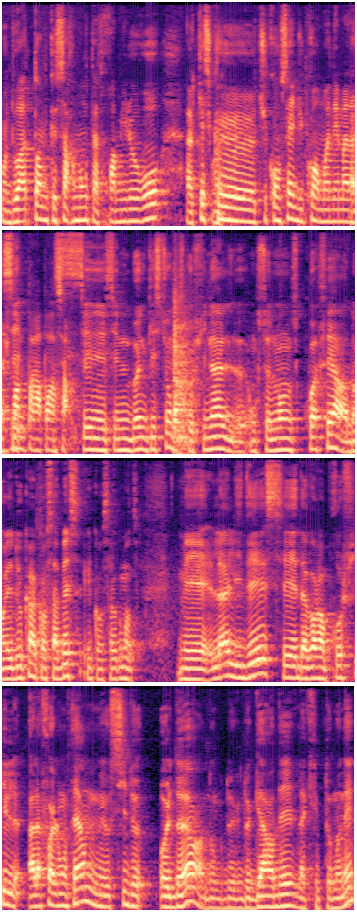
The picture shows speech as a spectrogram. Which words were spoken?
On doit attendre que ça remonte à 3000 euros euh, Qu'est-ce que tu conseilles du coup en money management ah, par rapport à ça? C'est une bonne question parce qu'au final, euh, on se demande quoi faire dans les deux cas quand ça baisse et quand ça augmente. Mais là, l'idée, c'est d'avoir un profil à la fois long terme, mais aussi de holder, donc de, de garder la crypto-monnaie.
